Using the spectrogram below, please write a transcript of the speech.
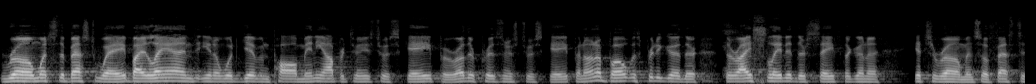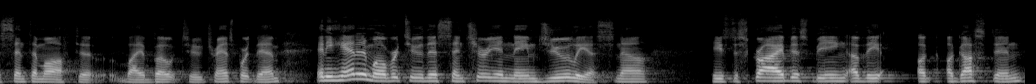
Rome. What's the best way? By land, you know, would given Paul many opportunities to escape or other prisoners to escape. And on a boat was pretty good. They're, they're isolated, they're safe, they're going to get to Rome. And so Festus sent them off to, by a boat to transport them. And he handed them over to this centurion named Julius. Now, he's described as being of the Augustan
